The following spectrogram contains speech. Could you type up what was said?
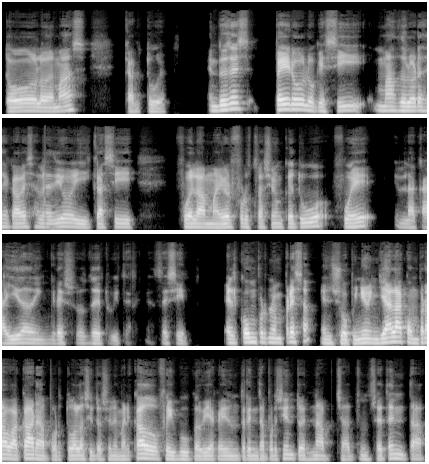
todo lo demás que actúe. Entonces, pero lo que sí más dolores de cabeza le dio y casi fue la mayor frustración que tuvo fue la caída de ingresos de Twitter. Es decir, él compra una empresa, en su opinión ya la compraba cara por toda la situación de mercado, Facebook había caído un 30%, Snapchat un 70%,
